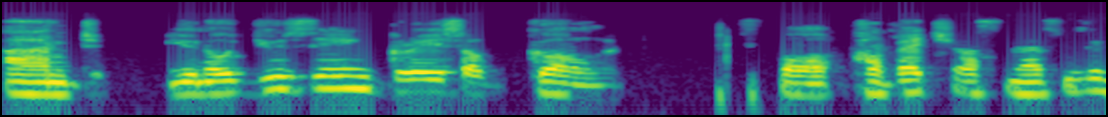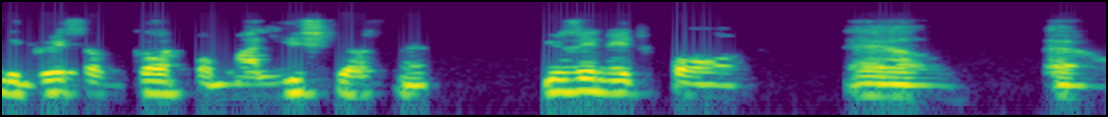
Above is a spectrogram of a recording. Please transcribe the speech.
and you know, using grace of God for covetousness, using the grace of God for maliciousness, using it for um, um,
